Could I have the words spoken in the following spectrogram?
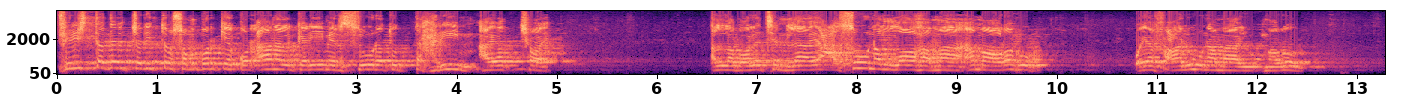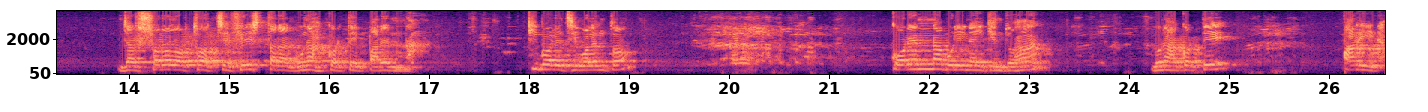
ফিরিস্তাদের চরিত্র সম্পর্কে কোরআন আল করিমের সুরাত তাহরিম, আয়াত ছয়। আল্লাহ বলেছেন ইয়াসুন আল্লাহ মা আমারাহু ওয়া ইয়াফআলুনা মা ইউমারুন। যার সরল অর্থ হচ্ছে, ফেরেশতারা গুনাহ করতে পারেন না। কি বলেছি বলেন তো? করেন না বলি নাই কিন্তু হ্যাঁ গুনাহ করতে পারি না,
